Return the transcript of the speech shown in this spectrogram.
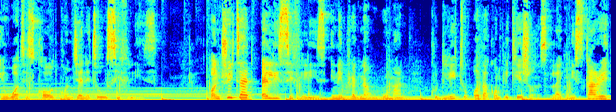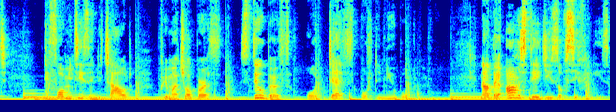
in what is called congenital syphilis. Untreated early syphilis in a pregnant woman could lead to other complications like miscarriage, deformities in the child, premature birth, stillbirth, or death of the newborn. Now, there are stages of syphilis.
